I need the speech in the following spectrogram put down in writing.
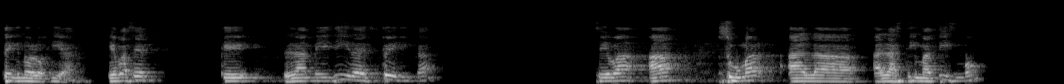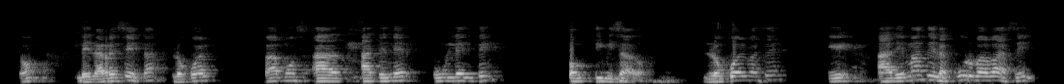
tecnología que va a ser que la medida esférica se va a sumar a la, al astigmatismo ¿no? de la receta, lo cual vamos a, a tener un lente optimizado, lo cual va a ser que además de la curva base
